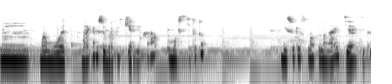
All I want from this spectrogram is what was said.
hmm, membuat mereka disuruh berpikir gitu. Karena umur segitu tuh disuruh senang-senang aja gitu.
